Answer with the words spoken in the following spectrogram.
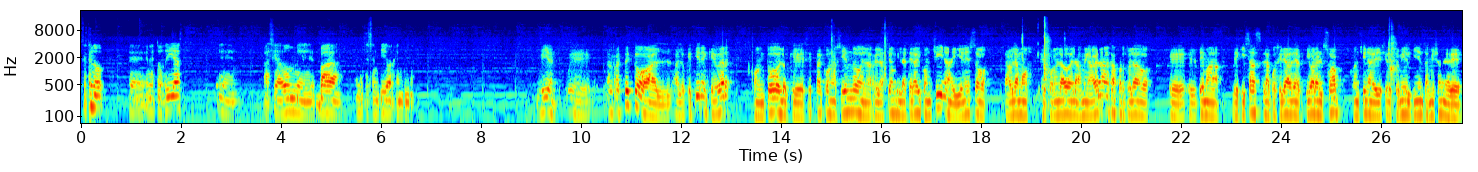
se está eh, en estos días eh, hacia dónde va en ese sentido Argentina. Bien, eh, al respecto a lo que tiene que ver con todo lo que se está conociendo en la relación bilateral con China y en eso hablamos eh, por un lado de las megagranjas, por otro lado eh, el tema de quizás la posibilidad de activar el swap con China de 18.500 millones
